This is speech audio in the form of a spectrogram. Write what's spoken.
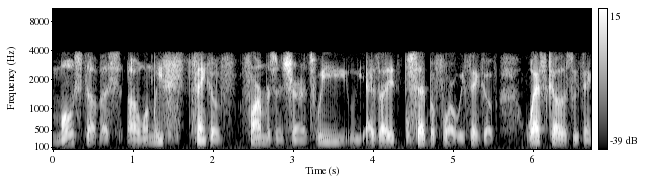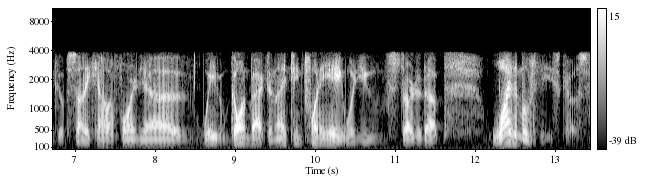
most of us, uh, when we think of farmers insurance, we, we, as I said before, we think of West Coast, we think of sunny California, way going back to 1928 when you started up. Why the move to the East Coast?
